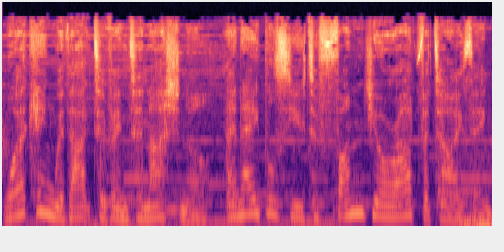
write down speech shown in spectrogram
Working with Active International enables you to fund your advertising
